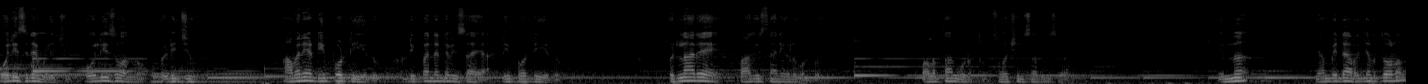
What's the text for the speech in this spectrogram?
പോലീസിനെ വിളിച്ചു. പോലീസ് വന്നു പിടിച്ചു. അവനെ ഡിപ്പോർട്ട് ചെയ്തു. ഡിപ്പെൻഡന്റ് വിസായ ഡിപ്പോർട്ട് ചെയ്തു. പിള്ളേരെ പാകിസ്ഥാനികൾ കൊണ്ടുപോയി. വളർത്താൻ കൊടുത്തു സോഷ്യൽ സർവീസുകാർ. ഇന്ന് ഞാൻ പിന്നെ അറിഞ്ഞിടത്തോളം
